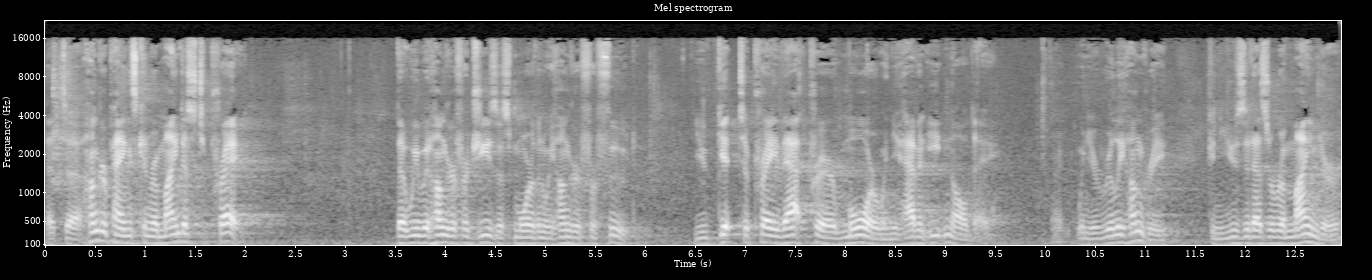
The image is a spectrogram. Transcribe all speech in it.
that uh, hunger pangs can remind us to pray, that we would hunger for Jesus more than we hunger for food. You get to pray that prayer more when you haven't eaten all day. Right? When you're really hungry, you can use it as a reminder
